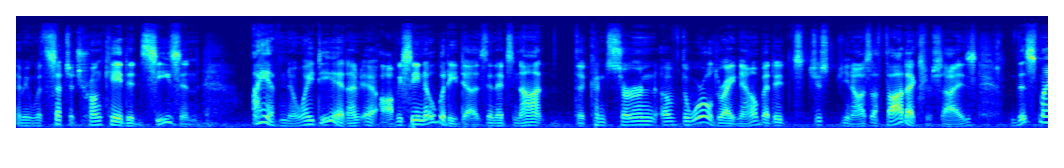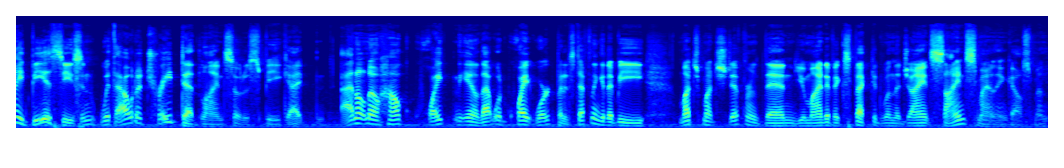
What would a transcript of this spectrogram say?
I mean, with such a truncated season, I have no idea, and I'm, obviously nobody does, and it's not the concern of the world right now, but it's just, you know, as a thought exercise, this might be a season without a trade deadline, so to speak. I, I don't know how quite, you know, that would quite work, but it's definitely going to be much, much different than you might have expected when the Giants signed Smiling Gausman.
